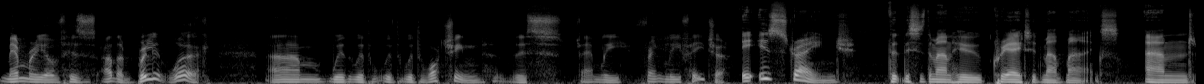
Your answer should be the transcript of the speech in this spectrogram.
memory of his other brilliant work um, with, with, with, with watching this family friendly feature. It is strange that this is the man who created Mad Max and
